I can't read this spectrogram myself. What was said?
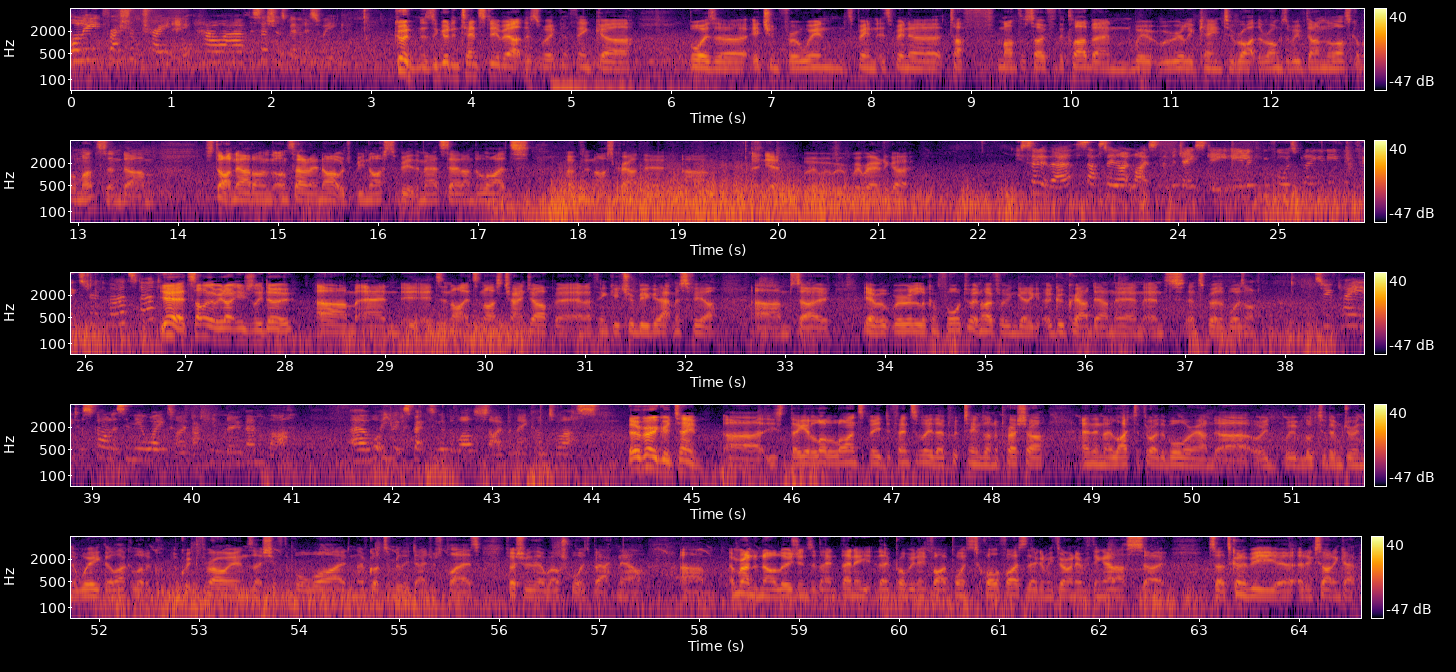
Ollie, fresh from training, how have the sessions been this week? Good. There's a good intensity about this week. I think uh, boys are itching for a win. It's been it's been a tough month or so for the club, and we're, we're really keen to right the wrongs that we've done in the last couple of months. And um, starting out on, on Saturday night, which would be nice to be at the Madejski under lights. Hopefully, a nice crowd there. Um, and yeah, we're, we're, we're ready to go. You said it there, Saturday Night Lights at the Madejski. Are you looking forward to playing an evening Yeah, it's something that we don't usually do, um, and it, it's a nice, it's a nice change up, and I think it should be a good atmosphere. Um, so yeah, we're we're really looking forward to it, and hopefully we can get a, a good crowd down there and, and, and spur the boys on. So we played Scarlets in the away tie back in November. Uh, what are you expecting of the Welsh side when they come to us? They're a very good team. Uh, they get a lot of line speed defensively. They put teams under pressure, and then they like to throw the ball around. Uh, we, have looked at them during the week. They like a lot of quick throw-ins. They shift the ball wide, and they've got some really dangerous players, especially with their Welsh boys back now. Um, and we're under no illusions that they, they need they probably need five points to qualify, so they're going to be throwing everything at us. So, so it's going to be a, an exciting game.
